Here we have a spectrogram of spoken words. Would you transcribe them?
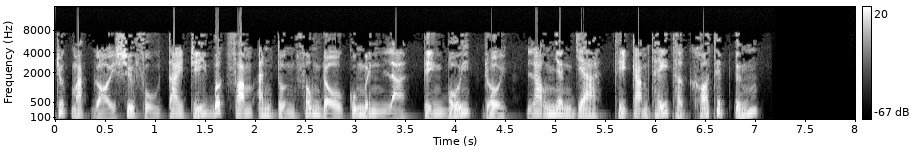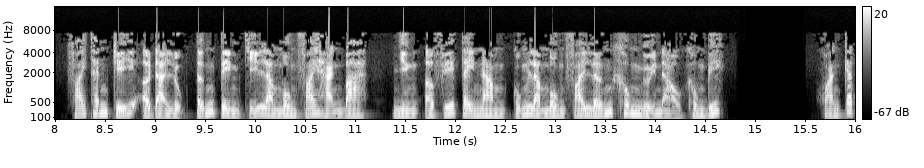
trước mặt gọi sư phụ tài trí bất phạm anh tuần phong độ của mình là tiền bối rồi, lão nhân gia thì cảm thấy thật khó thích ứng. Phái thánh trí ở đại lục tấn tiền chỉ là môn phái hạng ba, nhưng ở phía tây nam cũng là môn phái lớn không người nào không biết. Khoảng cách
